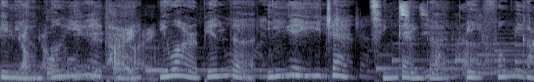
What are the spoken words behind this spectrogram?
一米阳光音乐台，你我耳边的音乐驿站，情感的避风港。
